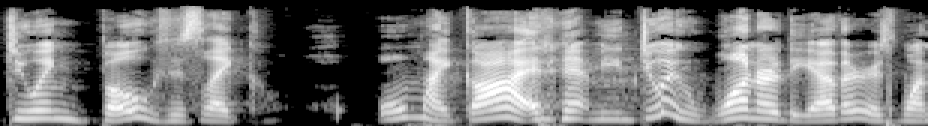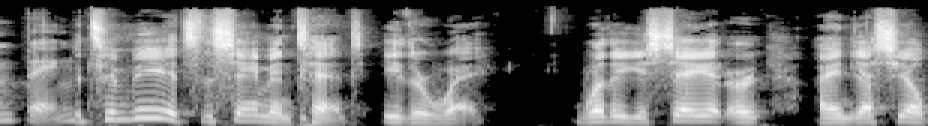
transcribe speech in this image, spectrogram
doing both is like, oh my God. I mean, doing one or the other is one thing. to me, it's the same intent either way. Whether you say it or and Yasiel,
